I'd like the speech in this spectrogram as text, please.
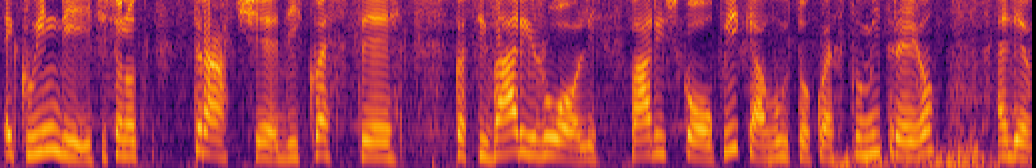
E quindi ci sono tracce di queste, questi vari ruoli, vari scopi che ha avuto questo mitreo ed è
